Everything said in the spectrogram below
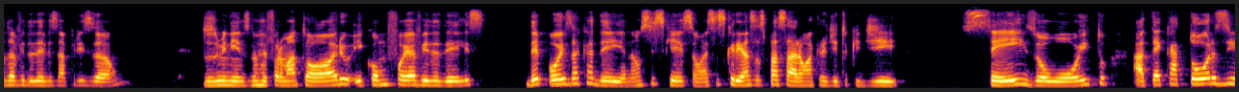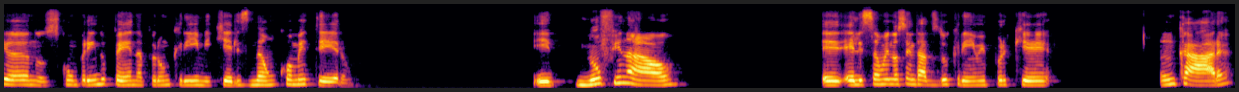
da vida deles na prisão, dos meninos no reformatório e como foi a vida deles depois da cadeia. Não se esqueçam, essas crianças passaram, acredito que de seis ou oito até 14 anos cumprindo pena por um crime que eles não cometeram. E no final, eles são inocentados do crime porque um cara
